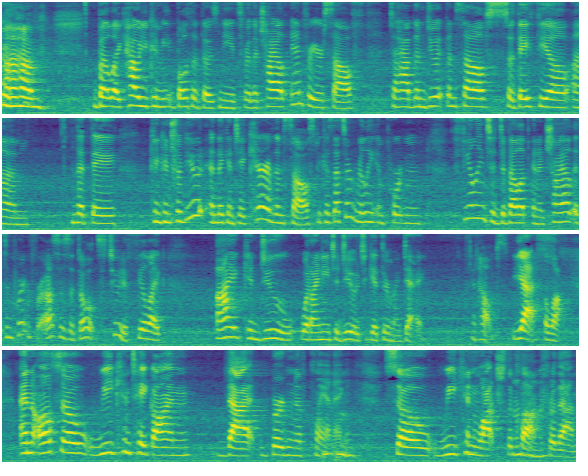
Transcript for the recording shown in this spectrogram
Um, but like how you can meet both of those needs for the child and for yourself to have them do it themselves so they feel um, that they can contribute and they can take care of themselves because that's a really important feeling to develop in a child it's important for us as adults too to feel like i can do what i need to do to get through my day it helps yes a lot and also we can take on that burden of planning. So we can watch the clock for them.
